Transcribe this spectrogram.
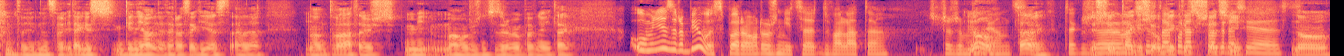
to jedno co, i tak jest genialny teraz jaki jest, ale no dwa lata już małą różnicę zrobią pewnie i tak. U mnie zrobiły sporą różnicę dwa lata, szczerze No, mówiąc. tak. Także Jeszcze- tak, myślę, jeszcze że akurat trzeci. progres jest. No,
